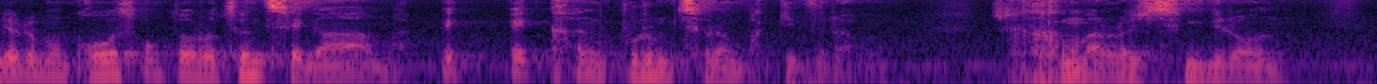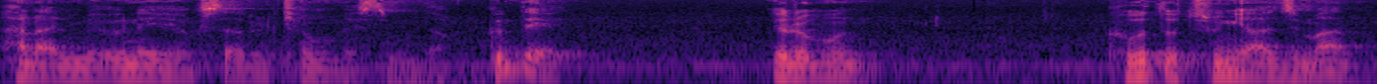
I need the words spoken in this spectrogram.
여러분 고속도로 전체가 막 빽빽한 구름처럼 바뀌더라고요. 정말로 신비로운 하나님의 은혜의 역사를 경험했습니다. 근데 여러분 그것도 중요하지만 예?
